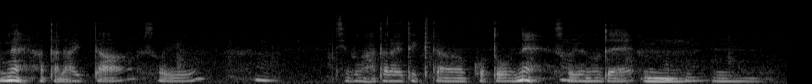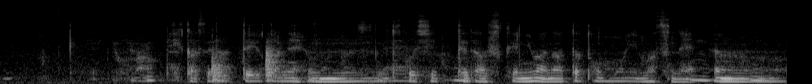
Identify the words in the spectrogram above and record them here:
ね、働いたそういう、自分が働いてきたことをねそういうので、うん。うんまあ、生かせるっていうかね、うん、少し手助けにはなったと思いますね。うん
